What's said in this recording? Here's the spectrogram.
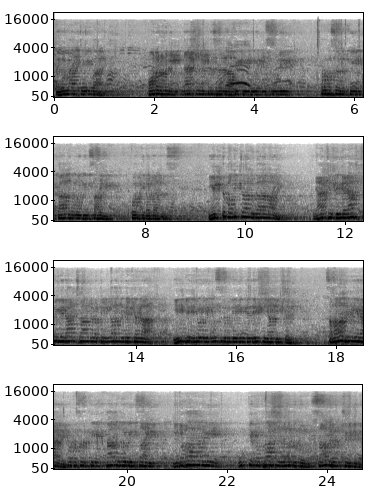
I would like to invite Honorable National President of Indian Muslim League, Professor K. Kadir Moidin Sahib, for keynote address. എട്ട് പതിറ്റാണ്ടുകാലമായി രാജ്യത്തിന്റെ രാഷ്ട്രീയ രാജ്യാങ്കണത്തിൽ നിറഞ്ഞു നിൽക്കുന്ന ഇന്ത്യൻ യൂണിയൻ മുസ്ലിം ലീഗിന്റെ ദേശീയ അധ്യക്ഷൻ സമാധരണീയരായ പ്രൊഫസർ കെ ഖാദർ സാഹിബ് ഈ മഹാറാലിയെ മുഖ്യ പ്രഭാഷണം നടത്തുന്നു സാദരം ക്ഷണിക്കുന്നു.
